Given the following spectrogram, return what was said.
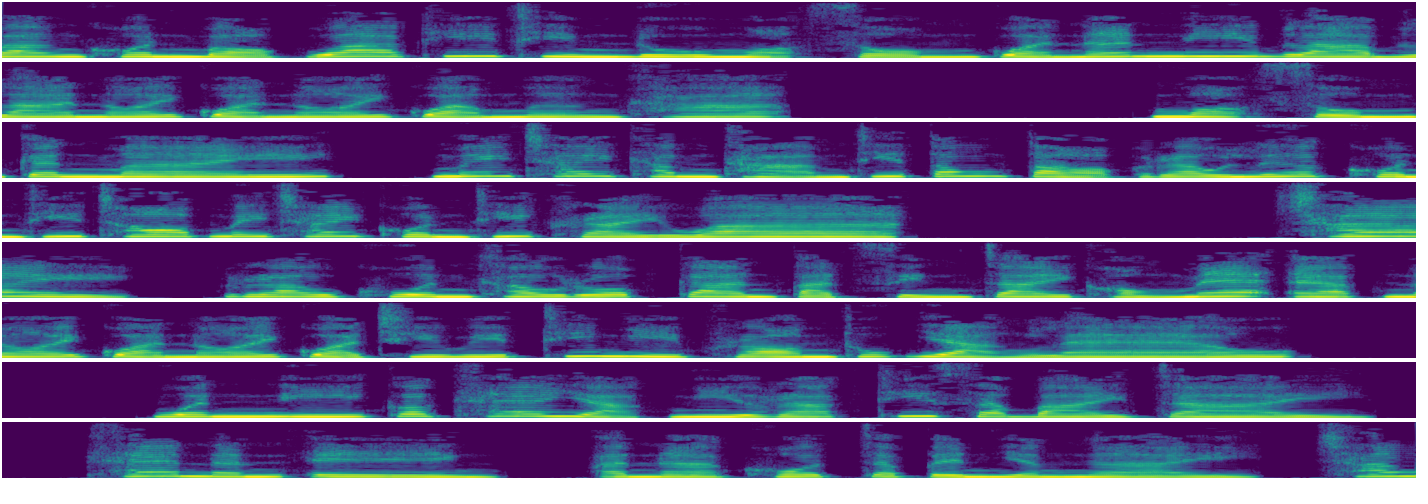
บางคนบอกว่าพี่ทิมดูเหมาะสมกว่านั่นนี่บลาบลาน้อยกว่าน้อยกว่าเมืองคะ เหมาะสมกันไหม ไม่ใช่คำถามที่ต้องตอบเราเลือกคนที่ชอบไม่ใช่คนที่ใครว่า ใช่ เราควรเคารพการตัดสินใจของแม่แอปน้อยกว่าน้อยกว่าชีวิตที่มีพร้อมทุกอย่างแล้ว วันนี้ก็แค่อยากมีรักที่สบายใจ แค่นั้นเอง อนาคตจะเป็นยังไง ช่าง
